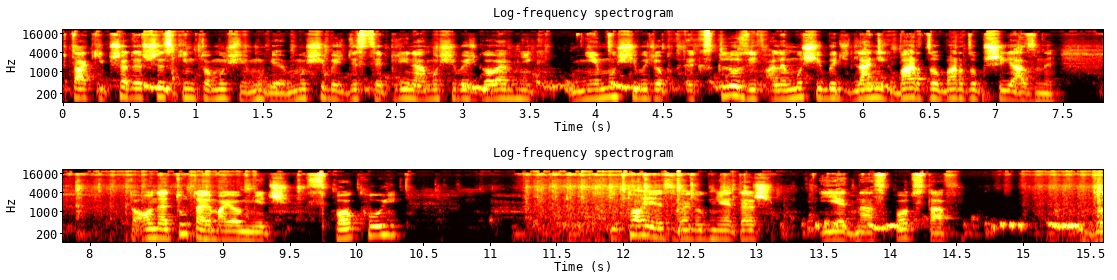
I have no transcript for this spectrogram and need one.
ptaki przede wszystkim to musi, mówię, musi być dyscyplina, musi być gołębnik, nie musi być ekskluzyw, ale musi być dla nich bardzo, bardzo przyjazny. To one tutaj mają mieć spokój i to jest według mnie też jedna z podstaw do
